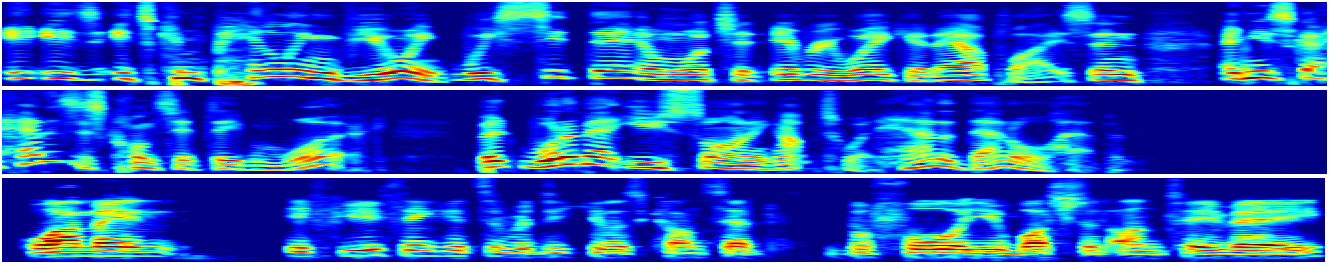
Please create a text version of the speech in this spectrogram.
it's, it's compelling viewing. We sit there and watch it every week at our place, and and you just go, how does this concept even work? But what about you signing up to it? How did that all happen? Well, I mean, if you think it's a ridiculous concept before you watched it on TV,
